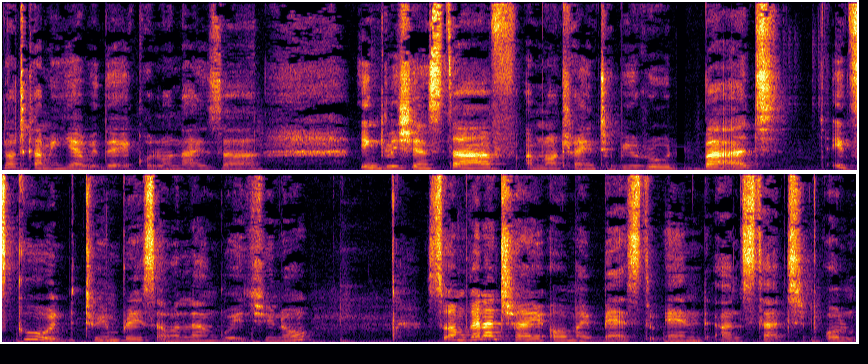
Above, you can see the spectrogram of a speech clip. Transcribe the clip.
not coming here with the colonizer English and stuff. I'm not trying to be rude, but it's good to embrace our language. You know so i'm gonna try all my best to end and start all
